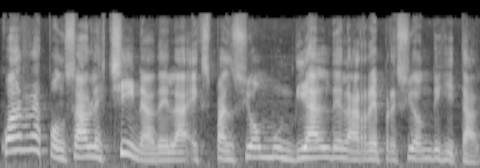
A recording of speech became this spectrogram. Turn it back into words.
¿Cuán responsable es China de la expansión mundial de la represión digital?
